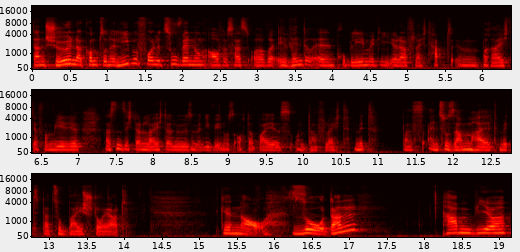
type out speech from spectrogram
dann schön, da kommt so eine liebevolle Zuwendung auf. Das heißt, eure eventuellen Probleme, die ihr da vielleicht habt im Bereich der Familie, lassen sich dann leichter lösen, wenn die Venus auch dabei ist und da vielleicht mit was ein Zusammenhalt mit dazu beisteuert. Genau. So, dann haben wir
